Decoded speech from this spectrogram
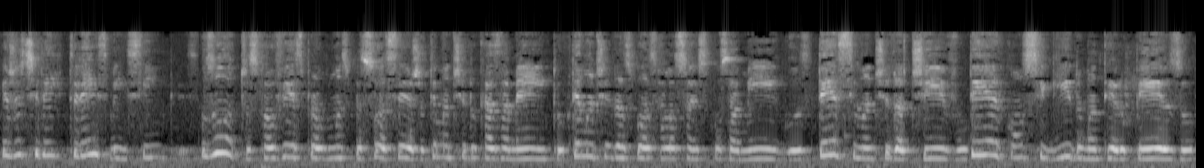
Eu já tirei três bem simples. Os outros, talvez para algumas pessoas, seja ter mantido o casamento, ter mantido as boas relações com os amigos, ter se mantido ativo, ter conseguido manter o peso,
